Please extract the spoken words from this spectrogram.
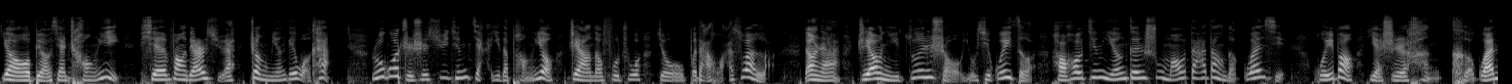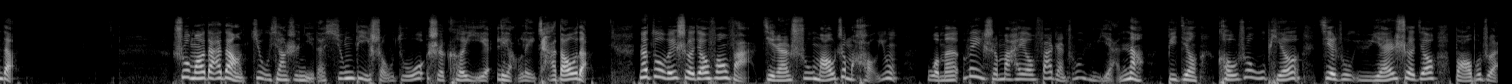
要表现诚意，先放点血证明给我看。如果只是虚情假意的朋友，这样的付出就不大划算了。当然，只要你遵守游戏规则，好好经营跟梳毛搭档的关系，回报也是很可观的。梳毛搭档就像是你的兄弟手足，是可以两肋插刀的。那作为社交方法，既然梳毛这么好用，我们为什么还要发展出语言呢？毕竟口说无凭，借助语言社交，保不准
